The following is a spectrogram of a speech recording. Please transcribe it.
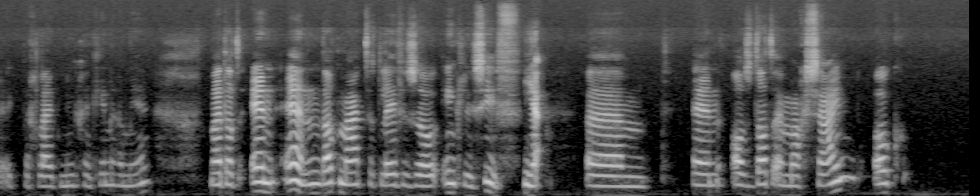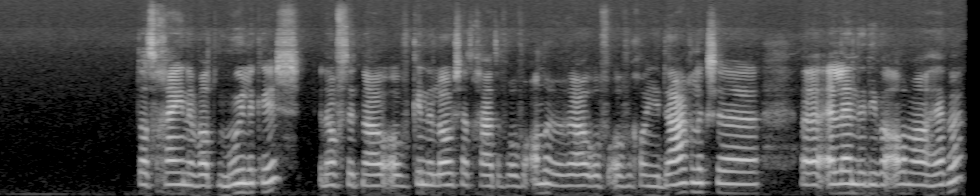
Ik, ik begeleid nu geen kinderen meer. Maar dat en en, dat maakt het leven zo inclusief. Ja. Ehm, en als dat er mag zijn, ook datgene wat moeilijk is. En of het nou over kinderloosheid gaat of over andere rouw of over gewoon je dagelijkse eh, ellende die we allemaal hebben.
